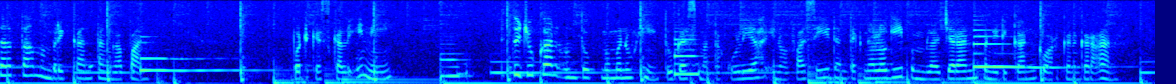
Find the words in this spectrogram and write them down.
Serta memberikan tanggapan. Podcast kali ini ditujukan untuk memenuhi tugas mata kuliah inovasi dan teknologi pembelajaran pendidikan kewarganegaraan. Saya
